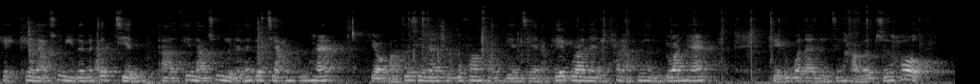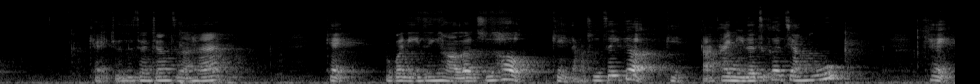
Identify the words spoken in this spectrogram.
可以可以拿出你的那个剪啊，可以拿出你的那个浆糊哈，给我把这些呢全部放旁边先，OK，不然呢你看了会很乱哈。OK，如果呢你已经好了之后，OK，就是像这样子了哈。OK，如果你已经好了之后，可以拿出这个，可以打开你的这个浆糊，OK，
